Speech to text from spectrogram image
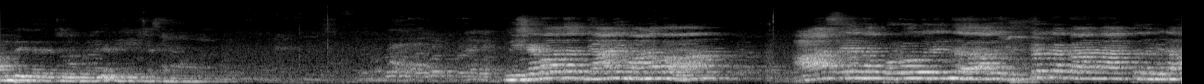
ಅಂಬಿಗರ ಚೌಬಯ್ಯ ನಿರೀಕ್ಷಿಸೋಣ ನಿಜವಾದ ಜ್ಞಾನಿ ಮಾನವ ಆಸೆಯನ್ನ ಕೊಡೋದರಿಂದ ಅದು ದುಃಖಕ್ಕೆ ಕಾರಣ ಆಗ್ತದೆ ವಿನಃ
